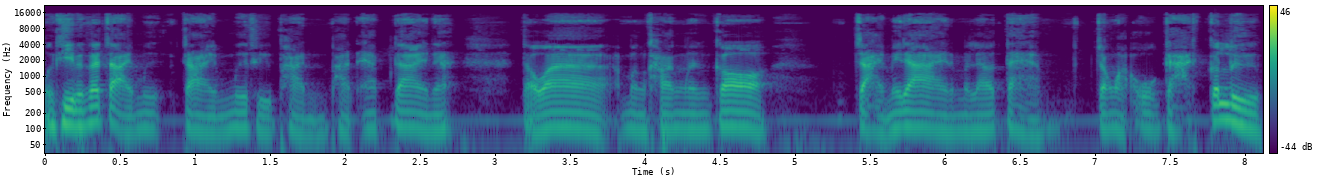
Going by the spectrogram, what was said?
บางทีมันก็จ่ายมือจ่ายมือถือผ่านผ่านแอปได้นะ แต่ว่าบางครั้งมันก็จ่ายไม่ได้มันแล้วแต่จังหวะโอกาสก็ลืม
